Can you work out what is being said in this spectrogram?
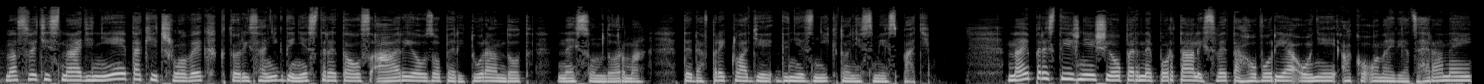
Na svete snáď nie je taký človek, ktorý sa nikdy nestretol s áriou z opery Turandot Nessun Dorma, teda v preklade Dnes nikto nesmie spať. Najprestížnejšie operné portály sveta hovoria o nej ako o najviac hranej,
